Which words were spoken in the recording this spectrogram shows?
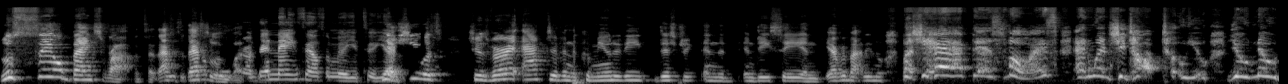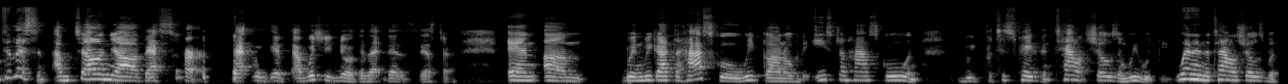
Lucille Banks Robinson. That's that's who it was. That name sounds familiar too. Yeah, Yeah. she was she was very active in the community district in the in DC, and everybody knew. But she had this voice, and when she talked to you, you knew to listen. I'm telling y'all, that's her. That I wish you knew it because that, that's that's her. And um, when we got to high school, we'd gone over to Eastern High School, and we participated in talent shows, and we would be winning the talent shows. But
